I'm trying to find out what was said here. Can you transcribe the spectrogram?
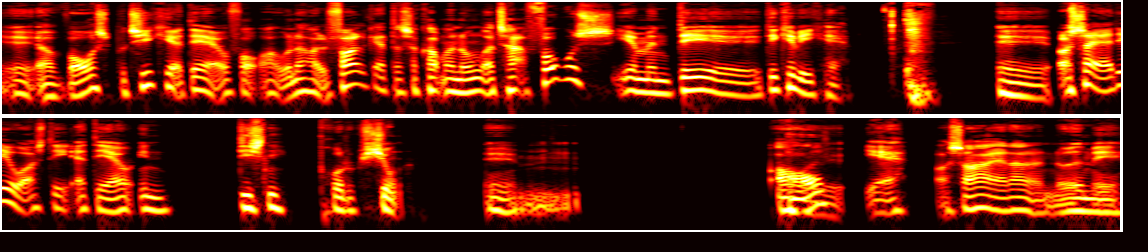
øh, og vores butik her, det er jo for at underholde folk, at der så kommer nogen og tager fokus. Jamen, det, øh, det kan vi ikke have. Øh, og så er det jo også det, at det er jo en Disney-produktion. Øhm, og, Og? øh, ja, og så er der noget med,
